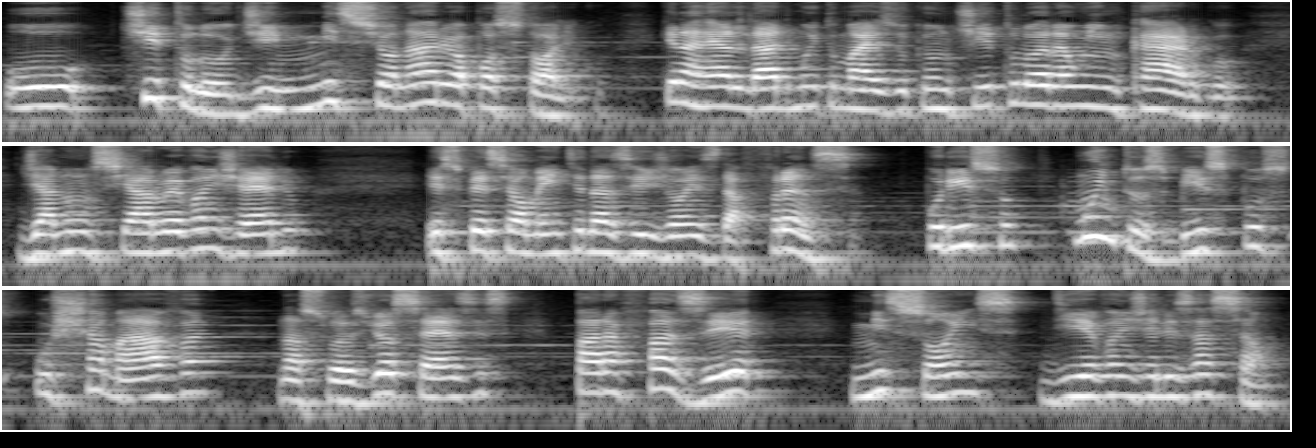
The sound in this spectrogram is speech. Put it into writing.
o título de missionário apostólico, que na realidade, muito mais do que um título, era um encargo de anunciar o Evangelho, especialmente nas regiões da França. Por isso, muitos bispos o chamava nas suas dioceses para fazer missões de evangelização.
